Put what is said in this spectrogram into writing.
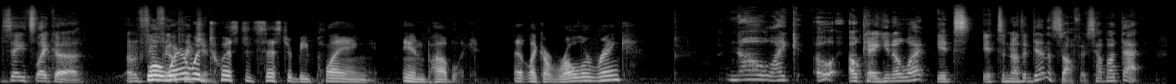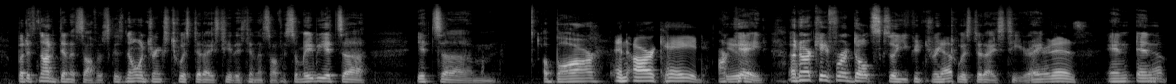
say it's like a. I mean, Well, where would in. Twisted Sister be playing in public? At like a roller rink? No, like oh, okay. You know what? It's it's another dentist's office. How about that? But it's not a dentist's office because no one drinks twisted iced tea at a dentist's office. So maybe it's a it's um a bar An arcade. dude. arcade, an arcade for adults, so you could drink Yep. twisted iced tea, There right? it is. And and Yep.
